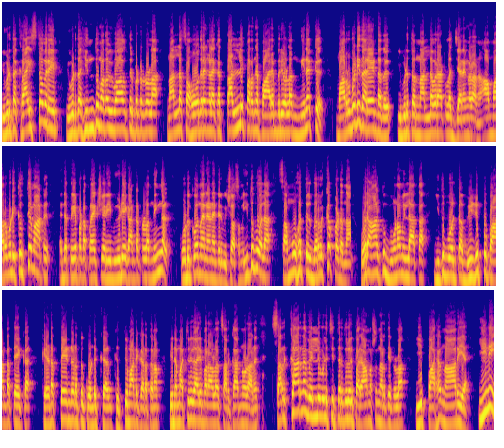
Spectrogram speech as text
ഇവിടുത്തെ ക്രൈസ്തവരെയും ഇവിടുത്തെ ഹിന്ദു മത വിഭാഗത്തിൽപ്പെട്ടിട്ടുള്ള നല്ല സഹോദരങ്ങളെയൊക്കെ തള്ളി പറഞ്ഞ പാരമ്പര്യമുള്ള നിനക്ക് മറുപടി തരേണ്ടത് ഇവിടുത്തെ നല്ലവരായിട്ടുള്ള ജനങ്ങളാണ്. ആ മറുപടി കൃത്യമായിട്ട് എന്റെ പ്രിയപ്പെട്ട പ്രേക്ഷകർ ഈ വീഡിയോ കണ്ടിട്ടുള്ള നിങ്ങൾ കൊടുക്കുമെന്ന് തന്നെയാണ് എന്റെ ഒരു വിശ്വാസം. ഇതുപോലെ സമൂഹത്തിൽ വെറുക്കപ്പെടുന്ന ഒരാൾക്ക് ഗുണമില്ലാത്ത ഇതുപോലത്തെ വിഴുപ്പ് പാണ്ടത്തേക്ക് കിടത്തേണ്ടിടത്ത് കൊണ്ട് കൃത്യമായിട്ട് കിടത്തണം. പിന്നെ മറ്റൊരു കാര്യം പറയാനുള്ളത് സർക്കാരിനോടാണ്. സർക്കാരിനെ വെല്ലുവിളിച്ച് ഇത്തരത്തിലൊരു പരാമർശം നടത്തിയിട്ടുള്ള ഈ പരനാറിയ ഇനി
